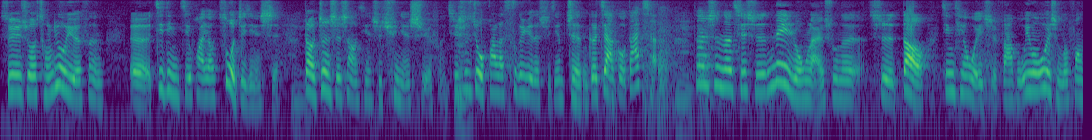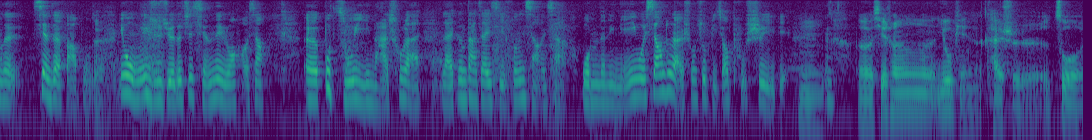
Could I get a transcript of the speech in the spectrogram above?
所以说从六月份。呃，既定计划要做这件事，到正式上线是去年十月份，其实就花了四个月的时间，整个架构搭起来了。但是呢，其实内容来说呢，是到今天为止发布，因为为什么放在现在发布呢？因为我们一直觉得之前内容好像。呃，不足以拿出来来跟大家一起分享一下我们的理念，因为相对来说就比较普适一点。嗯，呃，携程优品开始做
